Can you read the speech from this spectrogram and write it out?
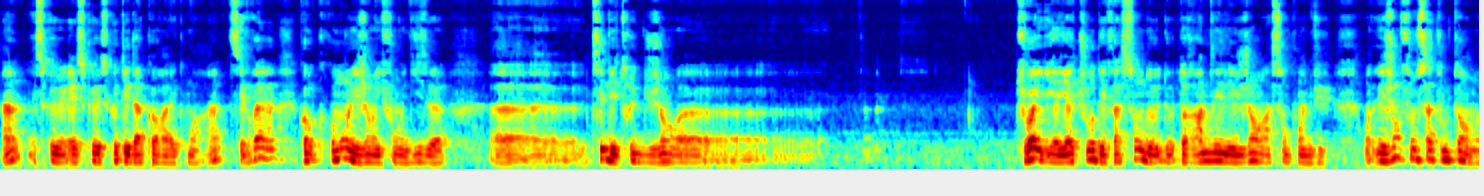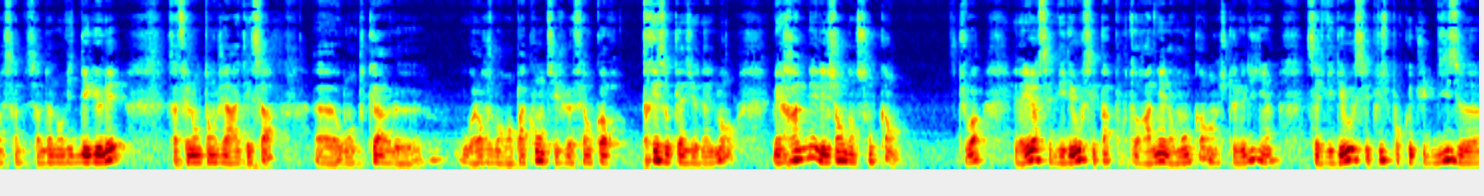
hein, est-ce que est-ce que est-ce que tu es d'accord avec moi hein C'est vrai. Hein comment les gens ils font? Ils disent, euh, tu sais, des trucs du genre. Euh, tu vois, il y, a toujours des façons de, ramener les gens à son point de vue. Les gens font ça tout le temps. Moi, ça, me donne envie de dégueuler. Ça fait longtemps que j'ai arrêté ça, euh, ou en tout cas, ou alors je m'en rends pas compte si je le fais encore très occasionnellement. Mais ramener les gens dans son camp. Tu vois Et d'ailleurs, cette vidéo, c'est pas pour te ramener dans mon camp, hein, je te le dis. Hein. Cette vidéo, c'est plus pour que tu te dises, euh,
